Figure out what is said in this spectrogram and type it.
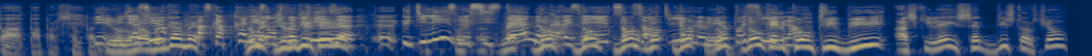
pas, pas, par sympathie mais, bien sûr, Bulgare, mais, parce qu'après les entreprises euh, utilisent le système pour essayer de s'en sortir le mieux possible. Donc elles hein. contribuent à ce qu'il y ait cette distorsion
